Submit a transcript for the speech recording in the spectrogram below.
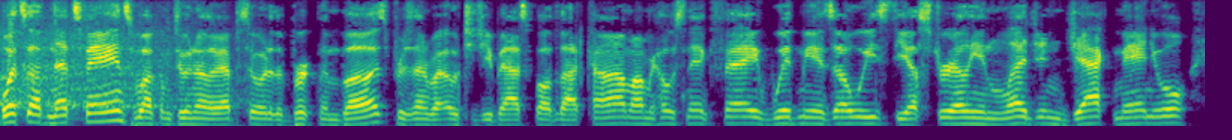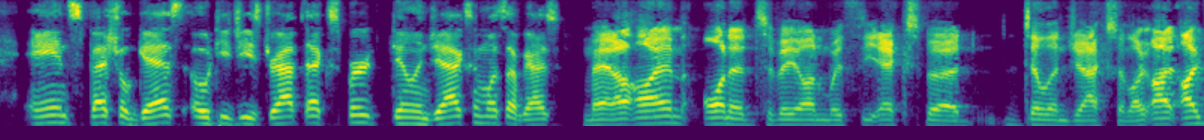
What's up, Nets fans? Welcome to another episode of the Brooklyn Buzz presented by OTGBasketball.com. I'm your host, Nick Fay. With me, as always, the Australian legend, Jack Manuel, and special guest, OTG's draft expert, Dylan Jackson. What's up, guys? Man, I am honored to be on with the expert, Dylan Jackson. Like, I, I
